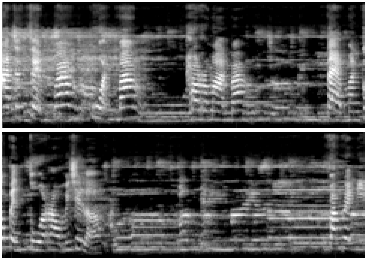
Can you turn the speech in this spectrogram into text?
อาจจะเจ็บบ้างปวดบ้างทรมานบ้าง แต่มันก็เป็นตัวเราไม่ใช่เหรอ ฟังเพลงนี้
